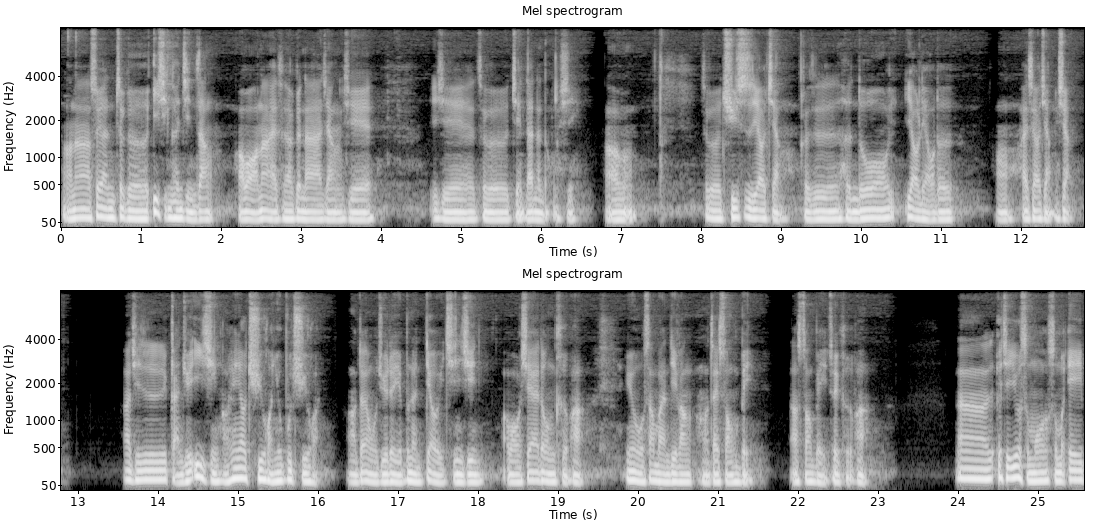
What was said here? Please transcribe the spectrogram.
啊，那虽然这个疫情很紧张，好不好？那还是要跟大家讲一些一些这个简单的东西啊。这个趋势要讲，可是很多要聊的啊，还是要讲一下。那其实感觉疫情好像要趋缓又不趋缓啊，但我觉得也不能掉以轻心，好吧？我？现在都很可怕，因为我上班的地方啊在双北，啊双北最可怕。那而且又什么什么 A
